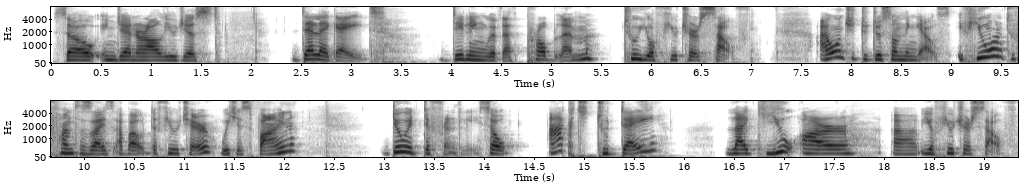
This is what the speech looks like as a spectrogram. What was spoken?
So, in general, you just delegate dealing with that problem to your future self. I want you to do something else. If you want to fantasize about the future, which is fine, do it differently. So, act today like you are uh, your future self.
